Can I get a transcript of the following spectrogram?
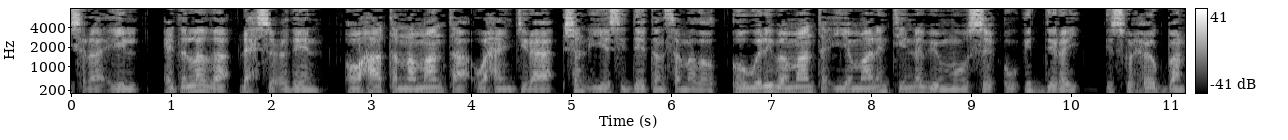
israa'iil cidlada dhex socdeen oo haatanna maanta waxaan jiraa shan iyo siddeetan sannadood oo weliba maanta iyo maalintii nebi muuse uu i diray isku xoog baan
